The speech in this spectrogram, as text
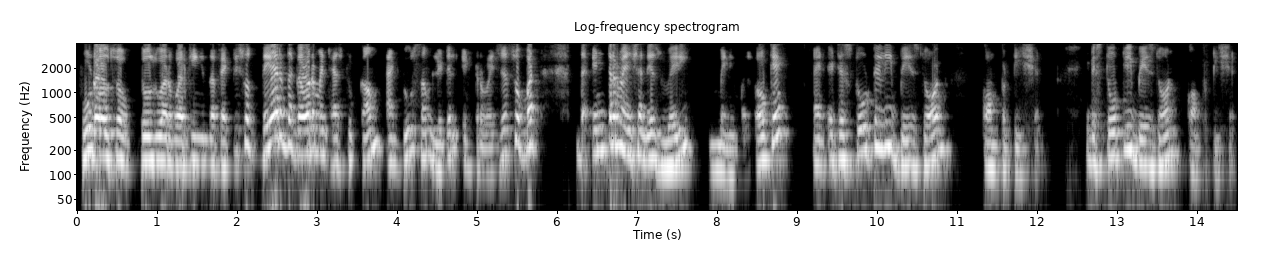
food also those who are working in the factory. So there the government has to come and do some little intervention. So but the intervention is very minimal okay? And it is totally based on competition it is totally based on competition.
